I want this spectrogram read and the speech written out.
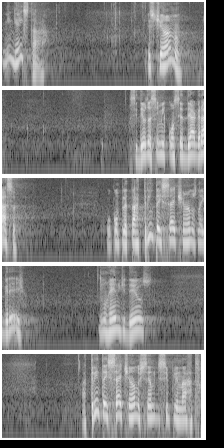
Ninguém está. Este ano, se Deus assim me conceder a graça, vou completar 37 anos na igreja, no reino de Deus. Há 37 anos sendo disciplinado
